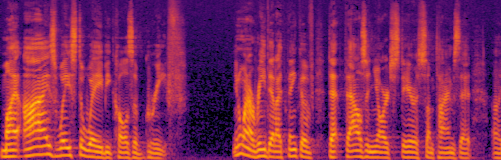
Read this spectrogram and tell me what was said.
My eyes waste away because of grief. You know, when I read that, I think of that thousand yard stare sometimes that uh,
